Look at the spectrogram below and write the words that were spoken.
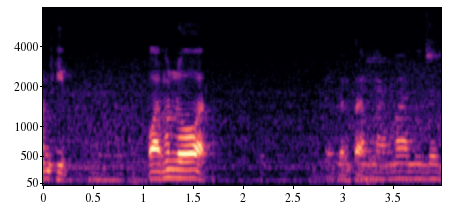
มันคิดปล่อยมันโลดเออกันซั่นหลังๆบ้านนี่เริ่ม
